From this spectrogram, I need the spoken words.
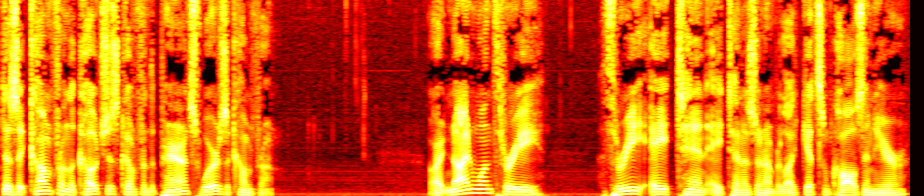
Does it come from the coaches, come from the parents? Where does it come from? All right, 913 3810 810 is our number. Like get some calls in here.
